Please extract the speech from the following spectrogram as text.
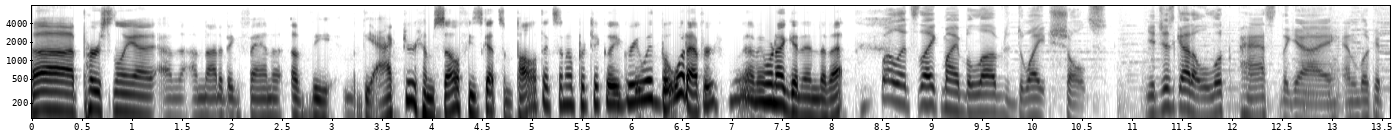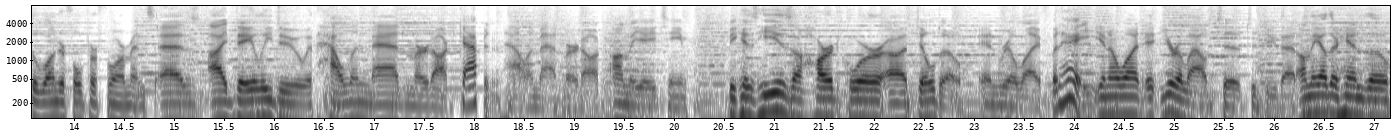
Uh, personally, I, I'm I'm not a big fan of the the actor himself. He's got some politics I don't particularly agree with, but whatever. I mean, we're not getting into that. Well, it's like my beloved Dwight Schultz. You just gotta look past the guy and look at the wonderful performance, as I daily do with Howlin' Mad Murdock, Captain Howlin' Mad Murdock on the A team, because he is a hardcore uh, dildo in real life. But hey, you know what? It, you're allowed to, to do that. On the other hand, though,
